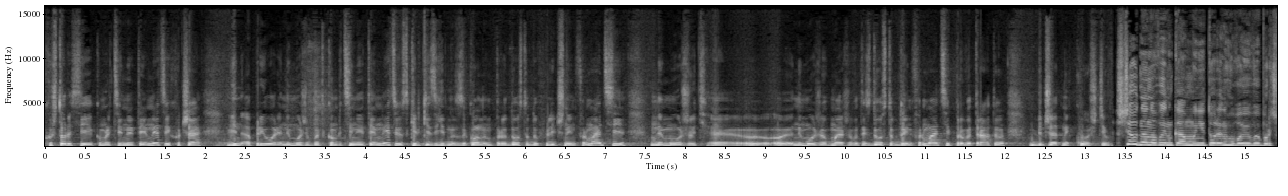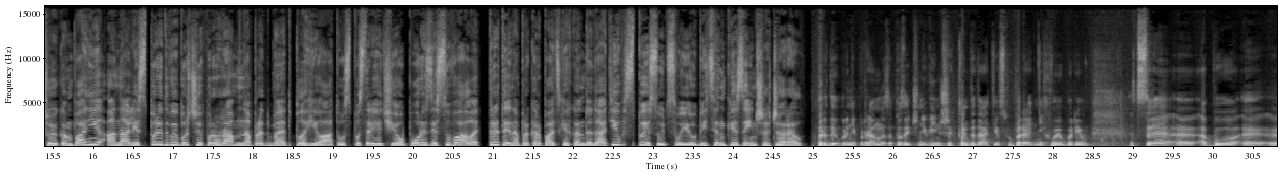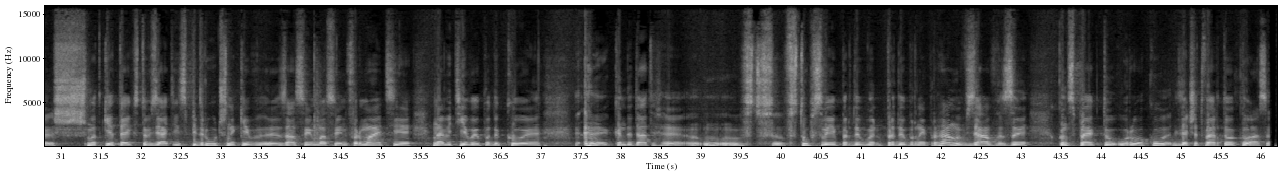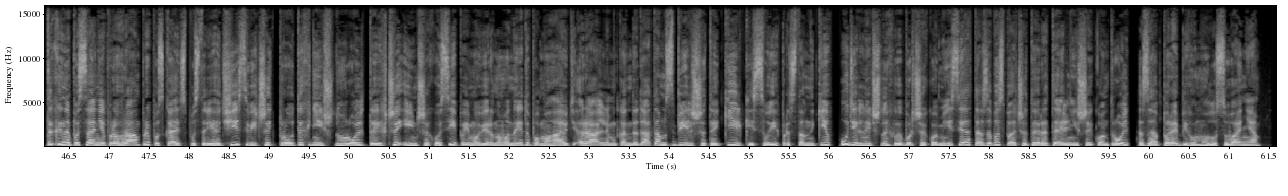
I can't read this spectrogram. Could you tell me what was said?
кошторис є комерційною таємницею, хоча він апріорі не може бути комерційною таємницею, оскільки згідно з законом про доступ до публічної інформації не можуть е, не може обмежуватись доступ до інформації про витрату бюджетних коштів. Ще одна новинка моніторингової виборчої кампанії аналіз передвиборчих програм на предмет плагіату. Спостерігачі опори з'ясували, третина прикарпатських кандидатів списують свої обіцянки з інших джерел. Передвиборні програми запозичені в інших кандидатів з попередніх виборів. Це е, або е, е, шматки тексту взяті з підручників, засобів масової інформації. Навіть є випадок, коли кандидат вступ своєї передвибор- передвиборної програми взяв з конспекту уроку для 4 класу. Таке написання програм, припускають спостерігачі, свідчить про технічну роль тих чи інших осіб. Ймовірно, вони допомагають реальним кандидатам збільшити кількість своїх представників у дільничних виборчих комісіях та забезпечити ретельніший контроль за перебігом голосування.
